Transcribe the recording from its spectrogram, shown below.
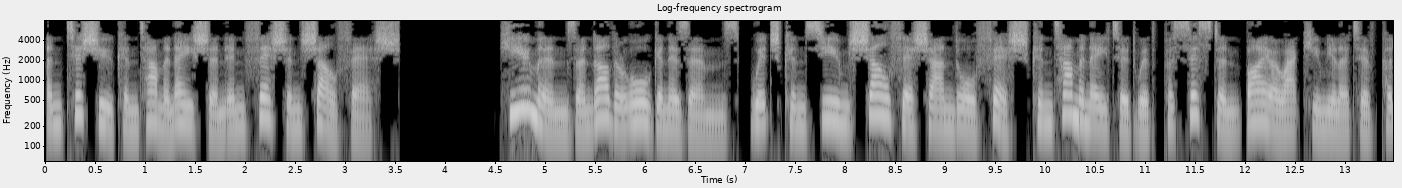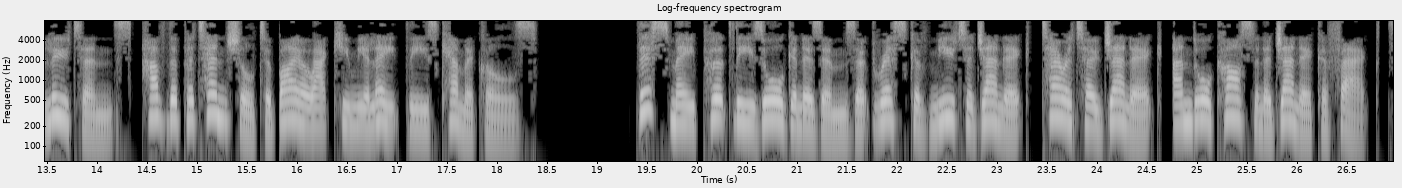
and tissue contamination in fish and shellfish. Humans and other organisms, which consume shellfish and or fish contaminated with persistent bioaccumulative pollutants, have the potential to bioaccumulate these chemicals. This may put these organisms at risk of mutagenic, teratogenic, and or carcinogenic effects.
